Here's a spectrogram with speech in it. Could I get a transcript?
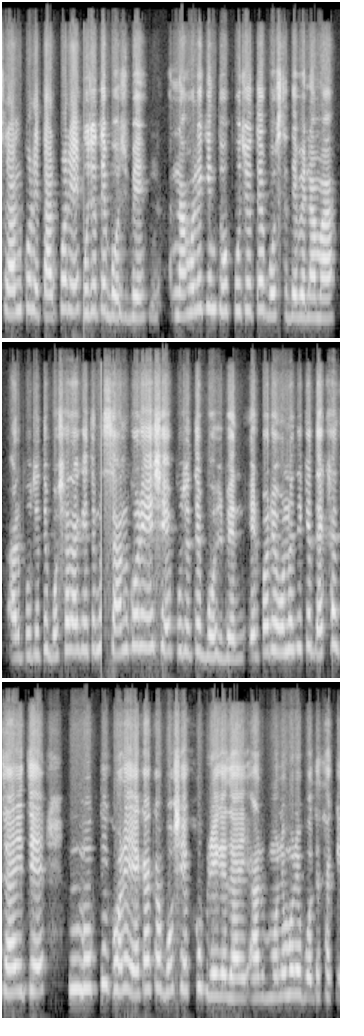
স্নান করে তারপরে পুজোতে বসবে। না হলে কিন্তু পুজোতে বসতে দেবে না মা। আর পুজোতে বসার আগে যেন স্নান করে এসে পুজোতে বসবেন। এরপরে অন্যদিকে দেখা যায় যে মুক্তি ঘরে একা একা বসে খুব রেগে যায়। আর মনে মনে বলতে থাকে,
